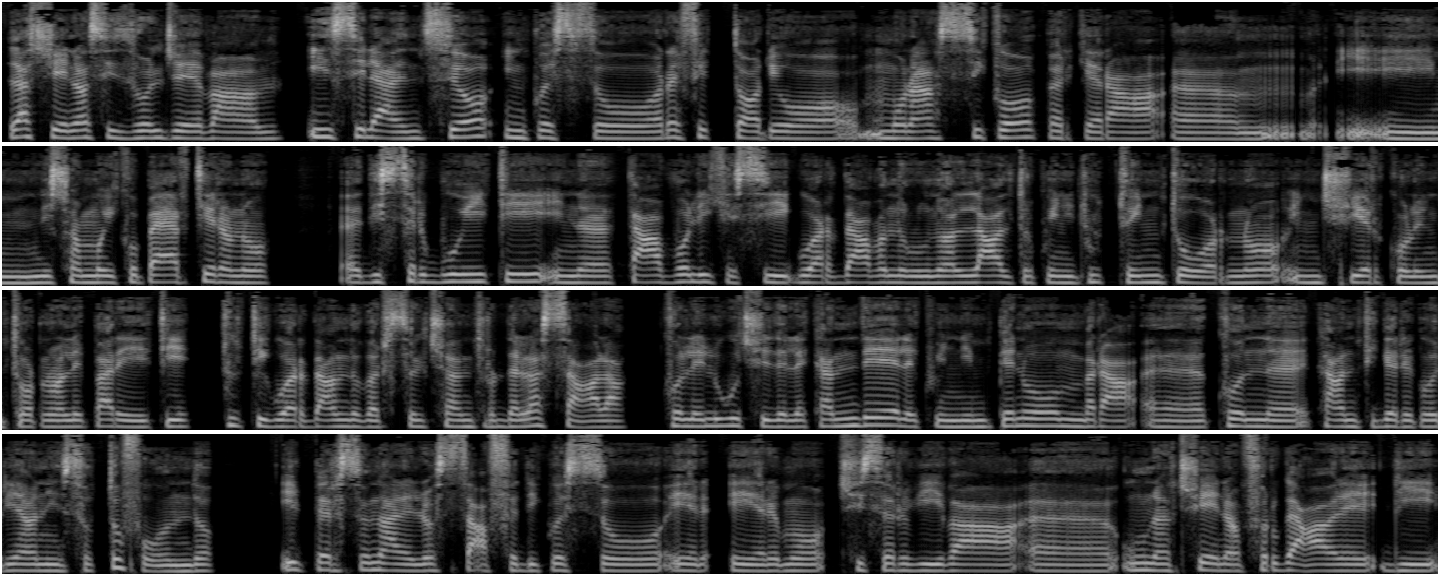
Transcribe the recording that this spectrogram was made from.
la cena si svolgeva in silenzio in questo refettorio monastico perché era, ehm, i, diciamo, i coperti erano eh, distribuiti in tavoli che si guardavano l'uno all'altro, quindi tutto intorno, in circolo, intorno alle pareti, tutti guardando verso il centro della sala, con le luci delle candele, quindi in penombra, eh, con canti gregoriani in sottofondo. Il personale, lo staff di questo eremo ci serviva eh, una cena frugale di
